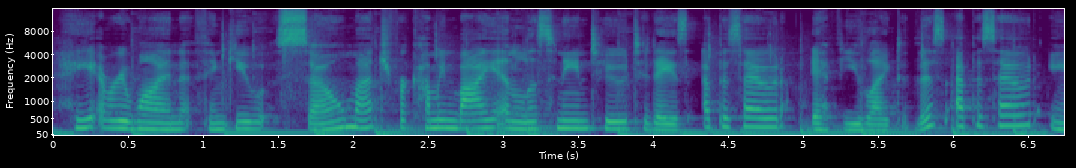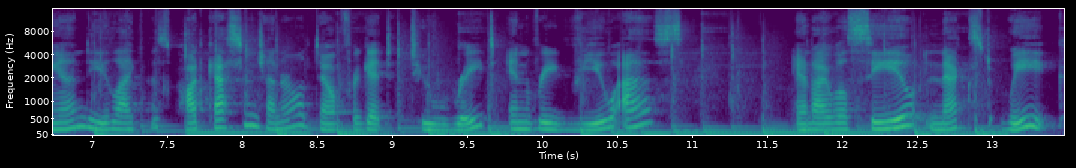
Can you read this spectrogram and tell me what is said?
Hey everyone, thank you so much for coming by and listening to today's episode. If you liked this episode and you like this podcast in general, don't forget to rate and review us. And I will see you next week.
